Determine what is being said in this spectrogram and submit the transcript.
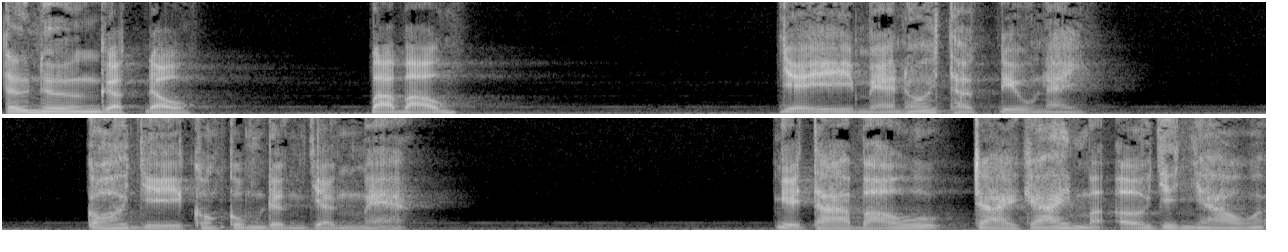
Tứ nương gật đầu. Bà bảo Vậy mẹ nói thật điều này. Có gì con cũng đừng giận mẹ. Người ta bảo trai gái mà ở với nhau á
